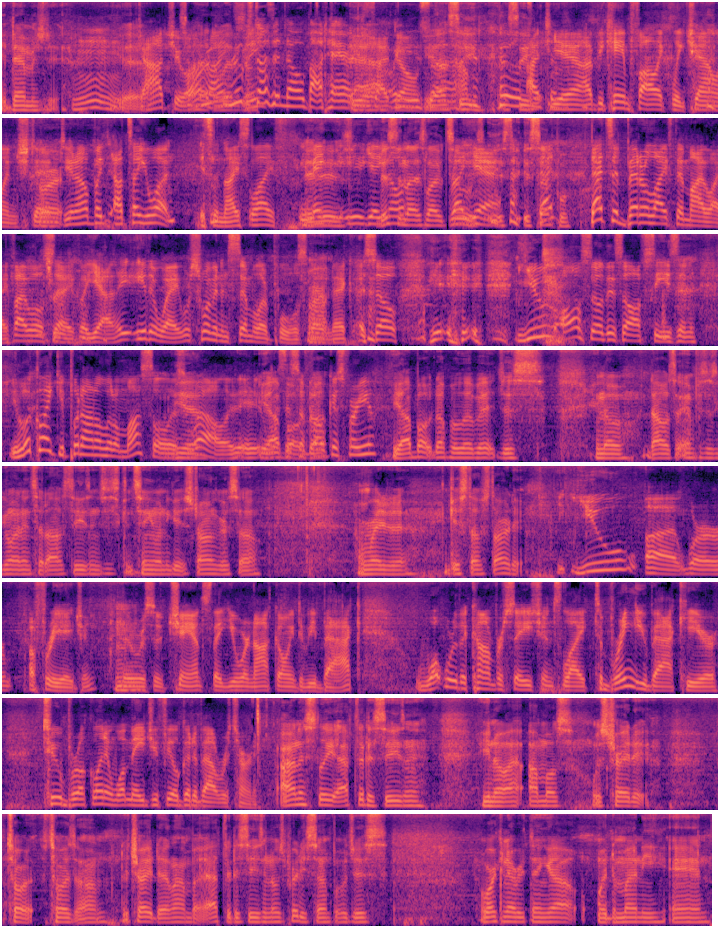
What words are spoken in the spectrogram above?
it damaged it. Mm, Yeah. Got you. So I All had to right. let it Rooks doesn't know about hair. Yeah, so I don't. he's, Yeah, I uh, see. I a little see. I, yeah, I became follically challenged, and Right. you know. But I'll tell you what, it's a nice life. You It make- is. you- yeah, you this is a nice life, too. Right, yeah. It's, it's That- simple. that's a better life than my life, I will say. But yeah, either way, we're swimming in similar pools now, Right. Nick. So you also this off season, you look like you put on a little muscle as Yeah. well. I- I- Yeah, I Was this a bulked up. focus for you? Yeah, I bulked up a little bit. Just, you know, that was the emphasis going into the off season, just continuing to get stronger. So I'm ready to get stuff started. You uh, were a free agent. There Mhm. was a chance that you were not going to be back. What were the conversations like to bring you back here to Brooklyn, and what made you feel good about returning? Honestly, after the season, you know, I almost was traded toward, towards um, the trade deadline. But after the season, it was pretty simple, just working everything out with the money and.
